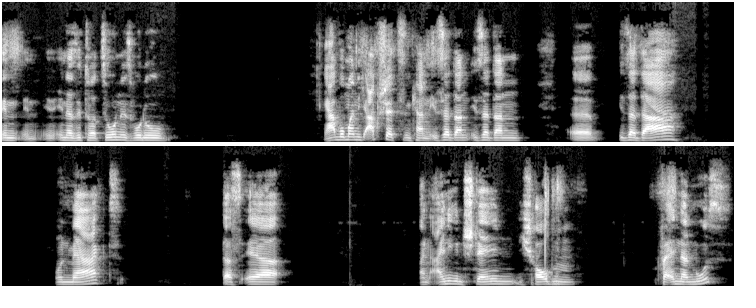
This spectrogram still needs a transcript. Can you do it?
in, in, in einer Situation ist, wo du ja, wo man nicht abschätzen kann, ist er dann, ist er dann, äh, ist er da und merkt, dass er an einigen Stellen die Schrauben verändern muss,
